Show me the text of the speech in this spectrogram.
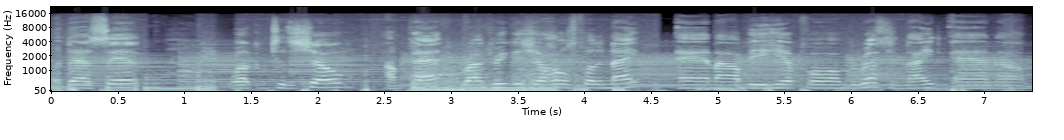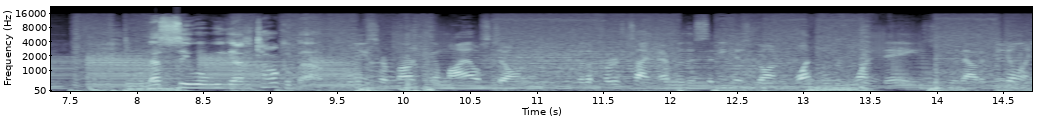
With that said, welcome to the show. I'm Pat Rodriguez, your host for tonight, and I'll be here for the rest of the night. And um, let's see what we got to talk about. Police are marking a milestone. For the first time ever, the city has gone 101 days without a killing.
